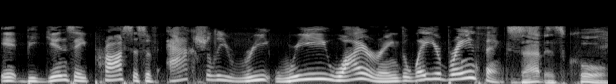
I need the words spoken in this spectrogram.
it begins a process of actually re- rewiring the way your brain thinks. that is cool.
